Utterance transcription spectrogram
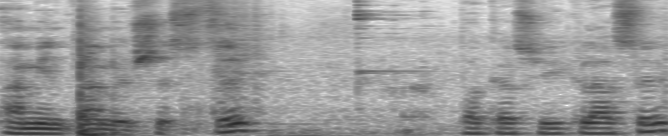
Pamiętamy wszyscy. Pokaż jej klasy.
